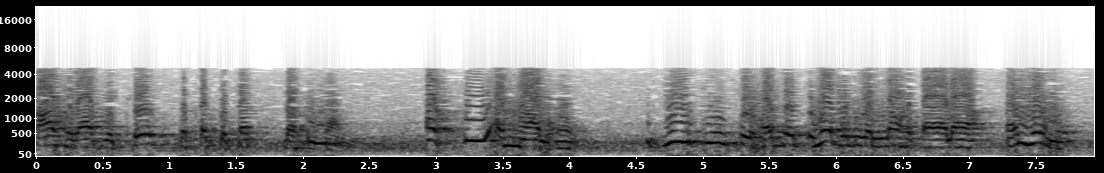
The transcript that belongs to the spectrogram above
آٹھ ہزار جو تھے تو سب کے سب بسمان اسی امال ہیں۔ جن کی حضرت رضی اللہ تعالیٰ انہوں نے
